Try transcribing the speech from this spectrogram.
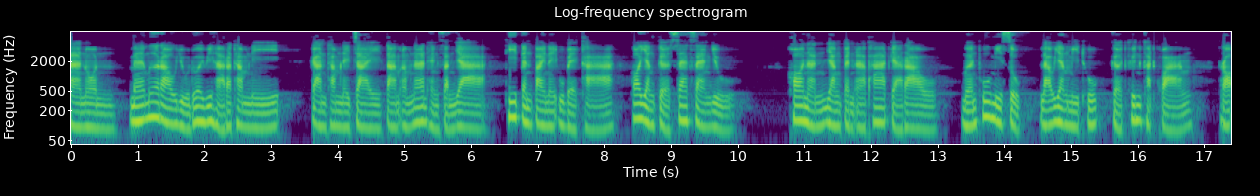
อานนท์แม้เมื่อเราอยู่ด้วยวิหารธรรมนี้ การทำในใจตามอำนาจแห่งสัญญาที่เป็นไปในอุเบกขา ก็ยังเกิดแทรกแซงอยู่ ข้อนั้นยังเป็นอาพาธแก่เรา เหมือนผู้มีสุขแล้วยังมีทุกข์เกิดขึ้นขัดขวาง เพราะ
